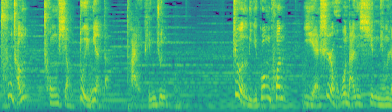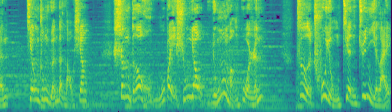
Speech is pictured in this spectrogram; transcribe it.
出城，冲向对面的太平军。这李光宽也是湖南新宁人，江中源的老乡。生得虎背熊腰，勇猛过人。自楚勇建军以来，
